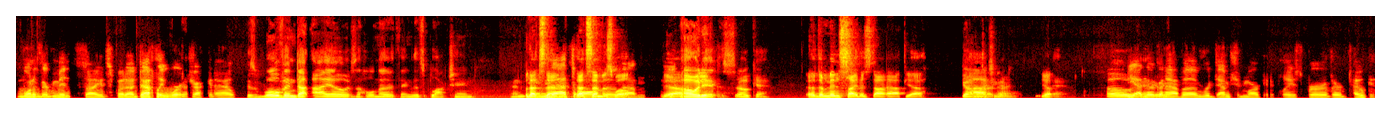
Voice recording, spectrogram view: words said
one of their mint sites, but uh, definitely worth checking out. Because woven.io is a whole nother thing that's blockchain. And But that's them. That's them as well. them. Yeah. Oh, it is. Okay. Uh, the mint site is dot app. Yeah. I'm on it Gotcha. now. Yep. Oh, Yeah, and they're going to have a redemption marketplace for their token.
